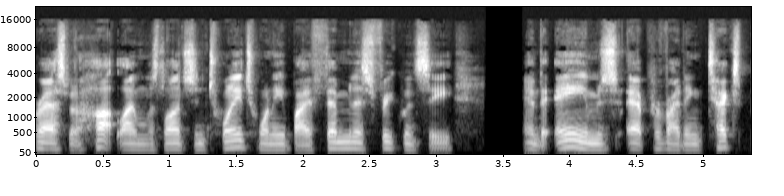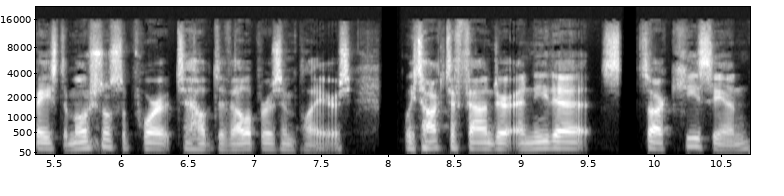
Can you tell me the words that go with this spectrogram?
Harassment Hotline was launched in 2020 by Feminist Frequency and aims at providing text based emotional support to help developers and players. We talked to founder Anita Sarkeesian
